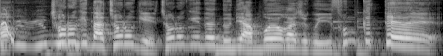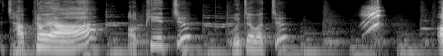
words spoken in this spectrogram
아, 초록이다 초록이 초록이는 눈이 안 보여가지고 이 손끝에 잡혀야 어 피했죠? 못 잡았죠? 어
